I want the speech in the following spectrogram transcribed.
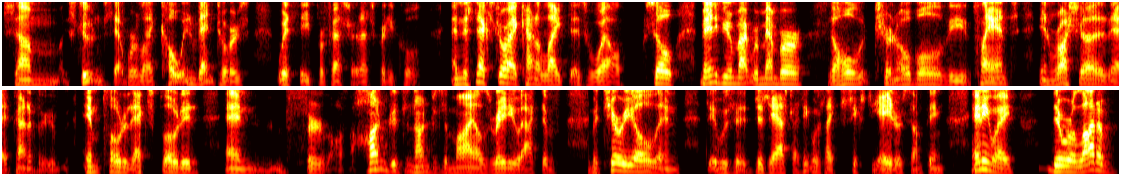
some students that were like co-inventors with the professor. That's pretty cool. And this next story I kind of liked as well. So many of you might remember the whole Chernobyl, the plant in Russia that kind of imploded, exploded, and for hundreds and hundreds of miles, radioactive material. And it was a disaster. I think it was like 68 or something. Anyway, there were a lot of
